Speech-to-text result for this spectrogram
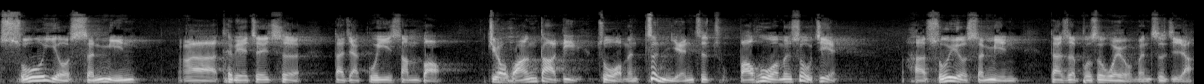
所有神明啊，特别这一次大家皈依三宝，九皇大帝做我们正言之主，保护我们受戒啊，所有神明，但是不是为我们自己啊？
